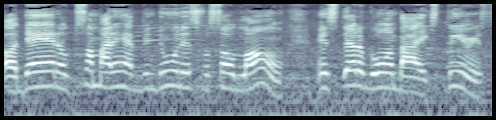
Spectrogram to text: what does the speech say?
or dad or somebody have been doing this for so long instead of going by experience.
